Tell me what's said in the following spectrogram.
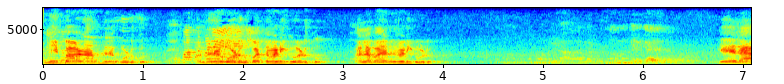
നീ ഇപ്പൊ അവിടെ അന്നേരം കൊടുക്കും. അന്നേരം കൊടുക്കും. പത്ത് മണിക്ക് കൊടുക്കും. അല്ല പതിനൊന്ന് മണിക്ക് കൊടുക്കും. ഏരാ എത്തുമോളെ ഏരാ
